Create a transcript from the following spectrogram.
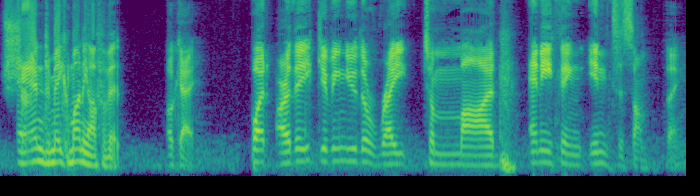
sure. and make money off of it? Okay, but are they giving you the right to mod anything into something,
